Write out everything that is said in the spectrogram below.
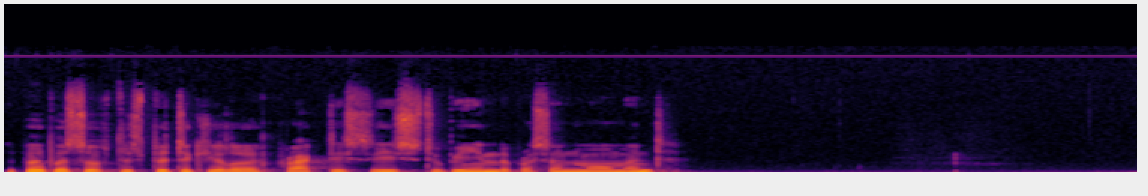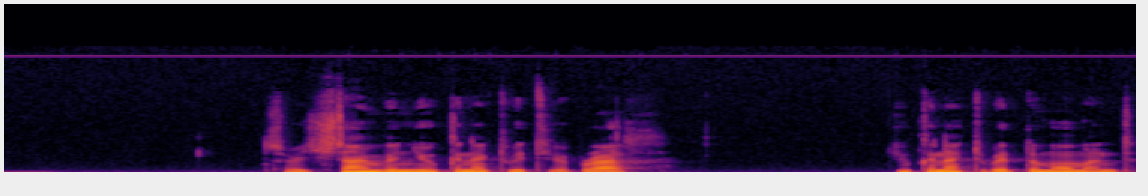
The purpose of this particular practice is to be in the present moment. So each time when you connect with your breath, you connect with the moment.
